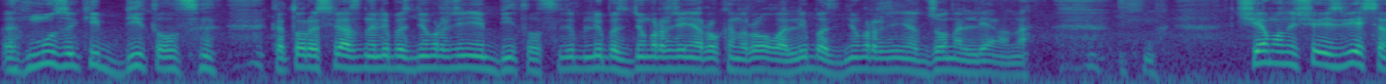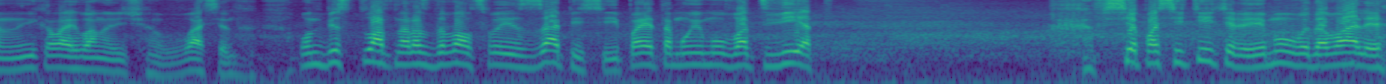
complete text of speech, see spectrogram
э, музыки Битлз, которые связаны либо с днем рождения Битлз, либо с днем рождения рок-н-ролла, либо с днем рождения Джона Леннона. Чем он еще известен, Николай Иванович Васин? Он бесплатно раздавал свои записи, и поэтому ему в ответ все посетители ему выдавали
